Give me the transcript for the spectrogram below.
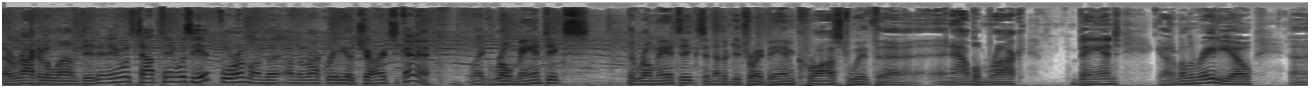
A Rocket of Love did it. And it was top ten. Was a hit for him on the on the rock radio charts. Kind of like Romantics, the Romantics, another Detroit band, crossed with uh, an album rock band. Got him on the radio. Uh,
